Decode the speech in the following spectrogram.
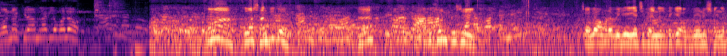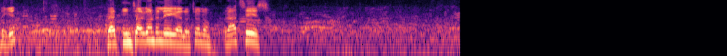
বন্যা কিরাম লাগল বলো? ওমা তোমার শান্তি তো? হ্যাঁ? ভীষণ খুশি। চলো আমরা বেরিয়ে গেছি প্যান্ডেল থেকে অগ্রণীর সঙ্গে থেকে। প্রায় তিন চার ঘণ্টা লেগে গেল চলো রাত শেষ।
